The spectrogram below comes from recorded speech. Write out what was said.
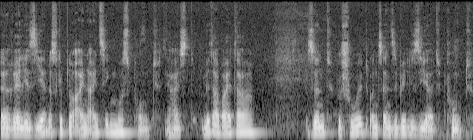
realisieren? Es gibt nur einen einzigen Musspunkt. Der heißt, Mitarbeiter sind geschult und sensibilisiert. Punkt.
